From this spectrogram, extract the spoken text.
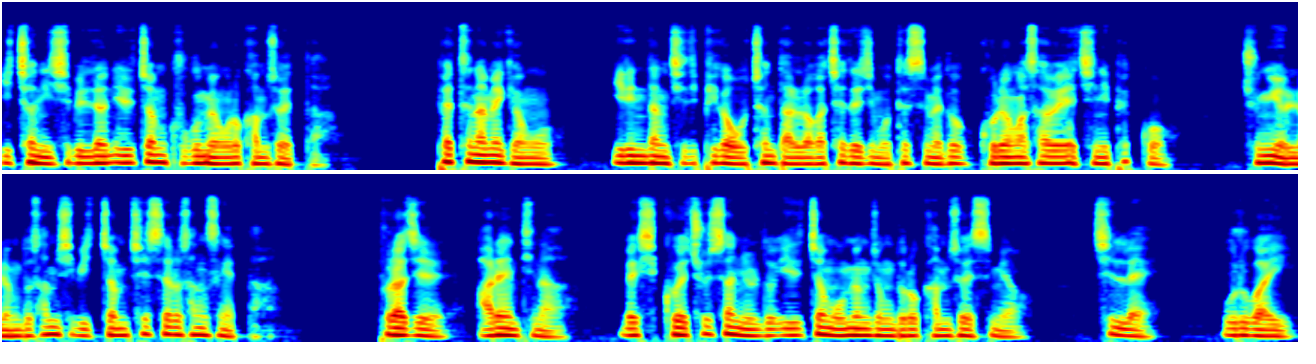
2021년 1.99명으로 감소했다. 베트남의 경우 1인당 GDP가 5,000달러가 채 되지 못했음에도 고령화 사회에 진입했고 중위 연령도 32.7세로 상승했다. 브라질, 아르헨티나, 멕시코의 출산율도 1.5명 정도로 감소했으며 칠레, 우루과이,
